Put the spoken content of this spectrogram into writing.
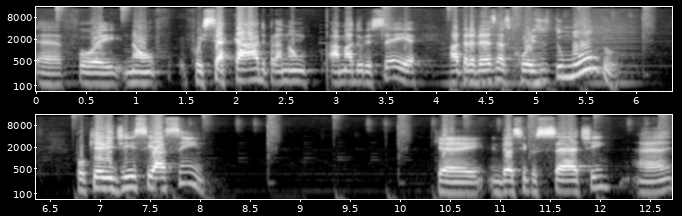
eh, foi não foi secada para não amadurecer através das coisas do mundo. Porque ele disse assim, que em versículo 7, é,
